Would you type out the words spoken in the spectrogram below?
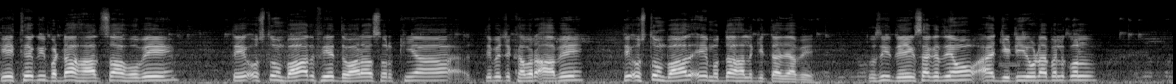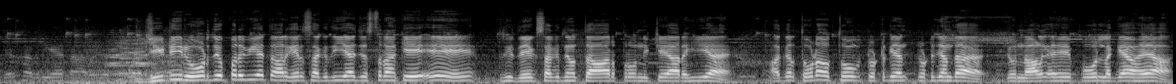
ਕਿ ਇੱਥੇ ਕੋਈ ਵੱਡਾ ਹਾਦਸਾ ਹੋਵੇ ਤੇ ਉਸ ਤੋਂ ਬਾਅਦ ਫਿਰ ਦੁਬਾਰਾ ਸੁਰਖੀਆਂ ਦੇ ਵਿੱਚ ਖਬਰ ਆਵੇ। ਤੇ ਉਸ ਤੋਂ ਬਾਅਦ ਇਹ ਮੁੱਦਾ ਹੱਲ ਕੀਤਾ ਜਾਵੇ। ਤੁਸੀਂ ਦੇਖ ਸਕਦੇ ਹੋ ਆ ਜੀਟੀ ਰੋਡ ਆ ਬਿਲਕੁਲ। ਜੀਟੀ ਰੋਡ ਦੇ ਉੱਪਰ ਵੀ ਇਹ ਤਾਰ ਗਿਰ ਸਕਦੀ ਹੈ ਜਿਸ ਤਰ੍ਹਾਂ ਕਿ ਇਹ ਤੁਸੀਂ ਦੇਖ ਸਕਦੇ ਹੋ, ਤਾਰ ਉੱਪਰੋਂ ਨੀਚੇ ਆ ਰਹੀ ਹੈ ਅਗਰ ਥੋੜਾ ਉੱਥੋਂ ਟੁੱਟ ਗਿਆ, ਟੁੱਟ ਜਾਂਦਾ, ਜੋ ਨਾਲ ਇਹ ਪੋਲ ਲੱਗਿਆ ਹੋਇਆ,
